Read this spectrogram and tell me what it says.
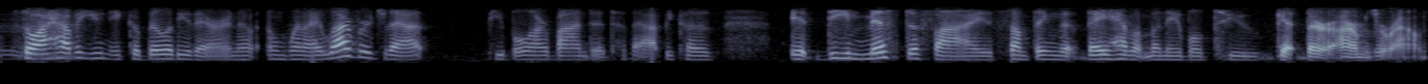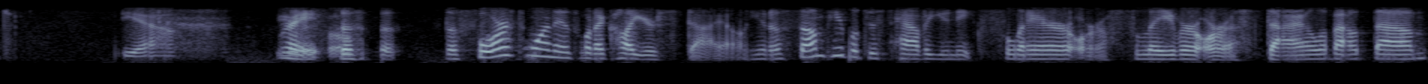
Mm-hmm. So I have a unique ability there and, and when I leverage that, people are bonded to that because it demystifies something that they haven't been able to get their arms around. Yeah. Right. The, the the fourth one is what I call your style. You know, some people just have a unique flair or a flavor or a style about them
